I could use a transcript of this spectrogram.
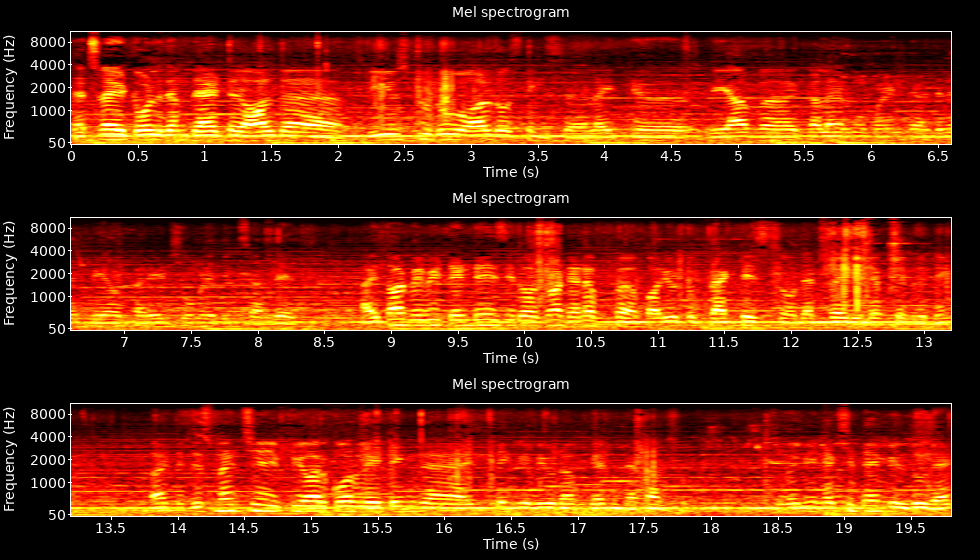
That's why I told them that all the we used to do all those things like we have color movement and then we have parade. So many things are there. I thought maybe 10 days it was not enough for you to practice, so that's why we left everything. But this much, if you are correlating, I think we would have get that also. So maybe next time we'll do that.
